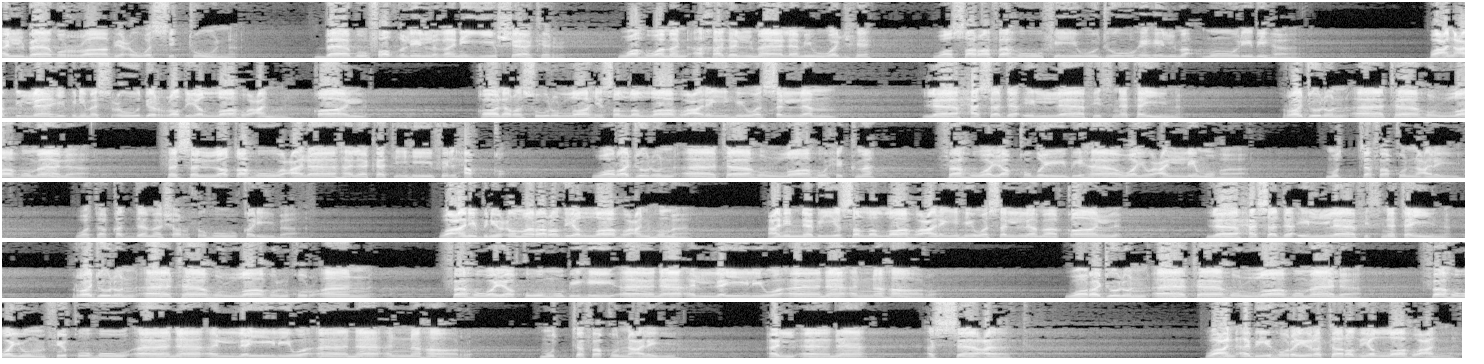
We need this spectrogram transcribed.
الباب الرابع والستون. باب فضل الغني الشاكر وهو من أخذ المال من وجهه وصرفه في وجوهه المأمور بها. وعن عبد الله بن مسعود رضي الله عنه قال قال رسول الله صلى الله عليه وسلم لا حسد إلا في اثنتين. رجل آتاه الله مالا فسلطه على هلكته في الحق ورجل آتاه الله حكمة فهو يقضي بها ويعلمها. متفق عليه. وتقدم شرحه قريبا. وعن ابن عمر رضي الله عنهما عن النبي صلى الله عليه وسلم قال لا حسد إلا في اثنتين. رجل آتاه الله القرآن فهو يقوم به آناء الليل وآناء النهار. ورجل آتاه الله مالا فهو ينفقه آناء الليل وآناء النهار. متفق عليه. الآناء الساعات. وعن أبي هريرة رضي الله عنه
